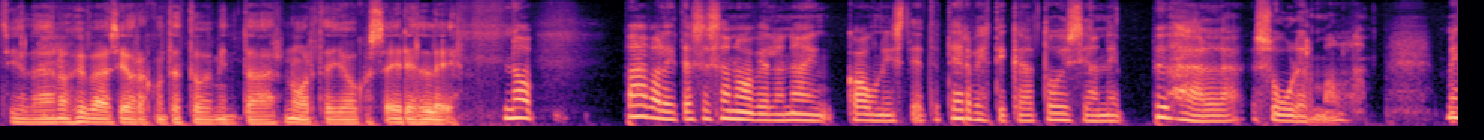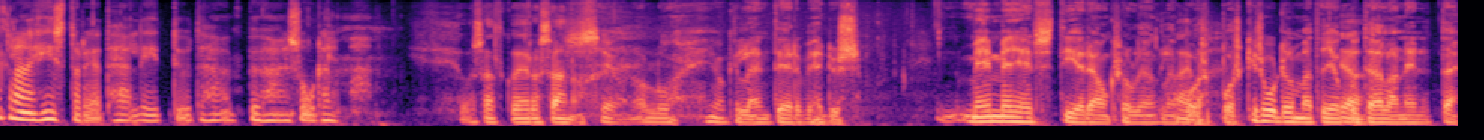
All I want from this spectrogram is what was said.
Siellähän on hyvää seurakuntatoimintaa nuorten joukossa edelleen. No Paavali tässä sanoo vielä näin kauniisti, että tervehtikää toisianne pyhällä suudelmalla. Minkälainen historia tähän liittyy, tähän pyhään suudelmaan? Osaatko Eero sanoa? Se on ollut jonkinlainen tervehdys. Me emme edes tiedä, onko se ollut jonkinlainen Aivan. poskisuudelma tai joku Joo. tällainen, että,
